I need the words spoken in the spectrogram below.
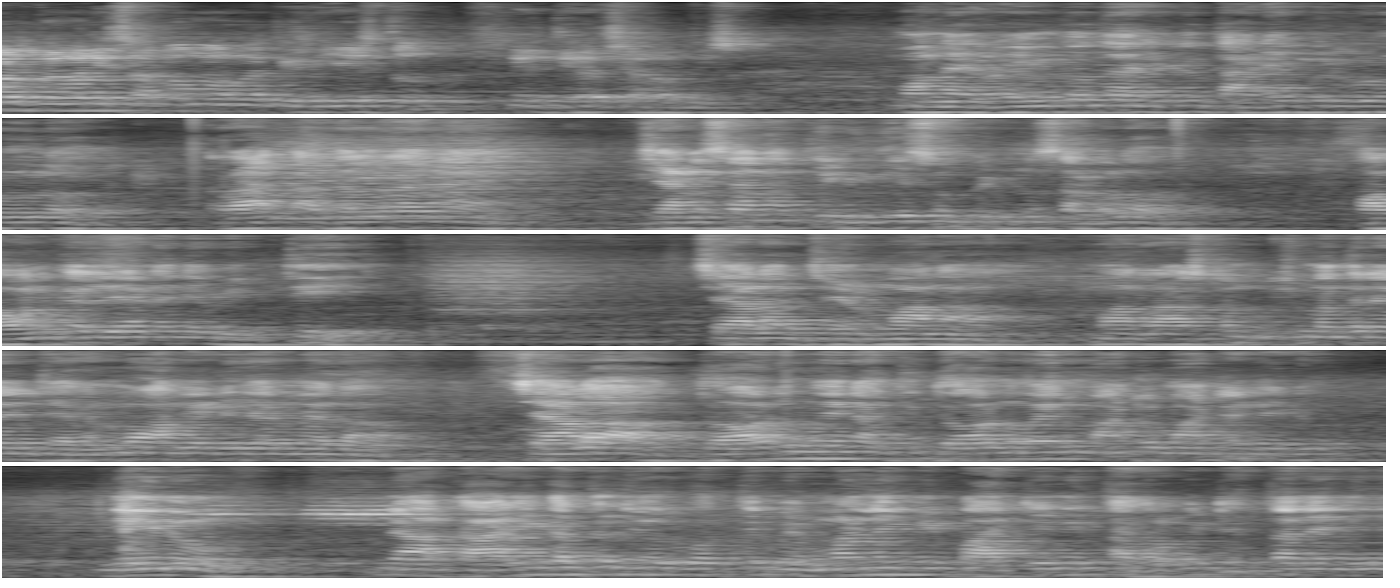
కొడతామని సభాముఖంగా తెలియజేస్తూ నేను తీవ్ర సెలవు తీసుకున్నాను. మొన్న ఇరవై ఎనిమిదో తారీఖున తాడేపల్లిగూడెంలో రా కదలరాని జనసేన తెలుగుదేశం పెట్టిన సభలో పవన్ కళ్యాణ్ అనే వ్యక్తి చాలా జన్మాన మన మన రాష్ట్ర ముఖ్యమంత్రి అయిన జగన్మోహన్ రెడ్డి గారి మీద చాలా దారుణమైన అతి దారుణమైన మాటలు మాట్లాడాడు. నేను నా కార్యకర్తలు జరుగుతే మిమ్మల్ని మీ పార్టీని తగలబెట్టిస్తానని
